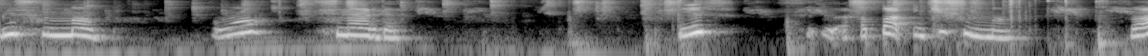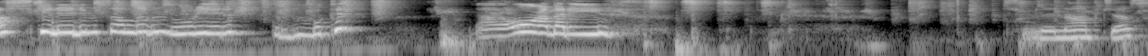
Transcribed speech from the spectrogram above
Bir şundan. Ama şu nerede? Bir. Hatta iki şundan. Rastgele elimi salladım doğru yere tutturdum bakın. Yani o kadar iyi Şimdi ne yapacağız?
